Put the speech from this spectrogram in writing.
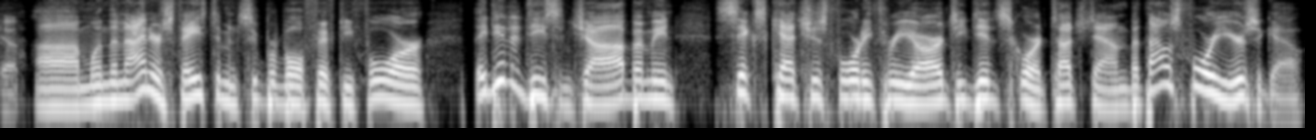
Yep. Um, when the Niners faced him in Super Bowl 54, they did a decent job. I mean, six catches, 43 yards. He did score a touchdown, but that was four years ago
